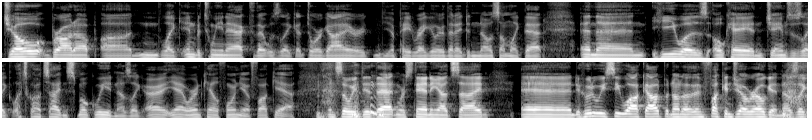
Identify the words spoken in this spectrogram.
Joe brought up uh like in between act that was like a door guy or a paid regular that I didn't know, something like that. And then he was okay, and James was like, "Let's go outside and smoke weed." And I was like, "All right, yeah, we're in California, fuck yeah." And so we did that, and we're standing outside. And who do we see walk out but none other than fucking Joe Rogan? And I was like,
